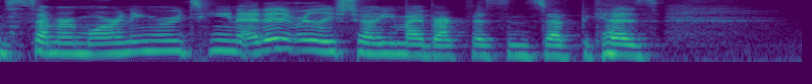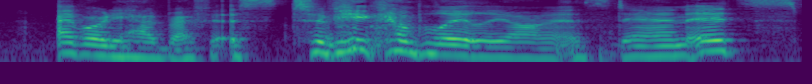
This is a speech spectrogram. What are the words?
summer morning routine. I didn't really show you my breakfast and stuff because I've already had breakfast, to be completely honest. And it's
